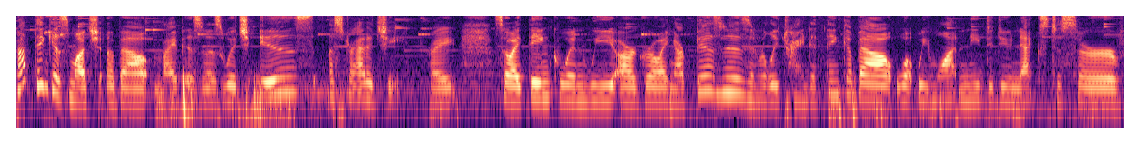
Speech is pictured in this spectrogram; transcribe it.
not think as much about my business, which is a strategy, right? So I think when we are growing our business and really trying to think about what we want and need to do next to serve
